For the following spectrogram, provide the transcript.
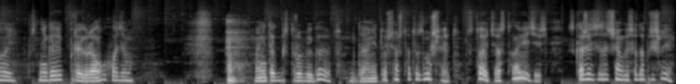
Ой, снеговик проиграл, уходим. Они так быстро убегают. Да, они точно что-то замышляют. Стойте, остановитесь. Скажите, зачем вы сюда пришли?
